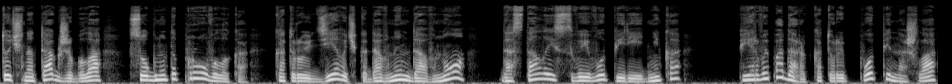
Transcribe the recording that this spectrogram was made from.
Точно так же была согнута проволока, которую девочка давным-давно достала из своего передника, первый подарок, который Поппи нашла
